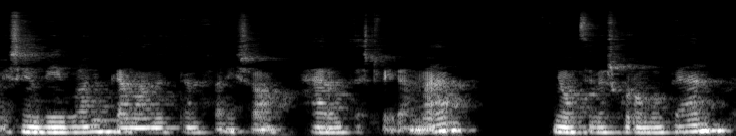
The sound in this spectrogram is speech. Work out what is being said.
és én végül anyukámmal nőttem fel, és a három testvéremmel, nyolc éves korom után,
